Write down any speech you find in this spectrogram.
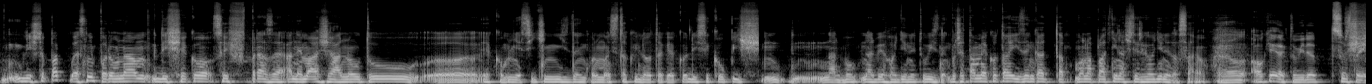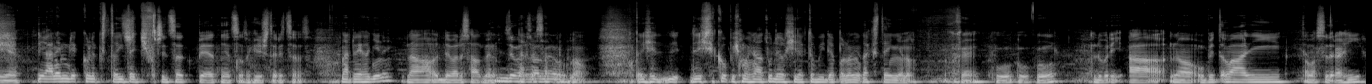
když to pak vlastně porovnám, když jako jsi v Praze a nemáš žádnou tu uh, jako měsíční jízdenku nebo něco takového, tak jako když si koupíš na, dvou, na dvě hodiny tu jízdenku, protože tam jako ta jízdenka, ta, ona platí na čtyři hodiny zase, jo. Jo, ok, tak to vyjde Což stejně. já nevím, kde kolik stojí teď 35, něco taky 40. na dvě hodiny. Na 90 minut. Na 90 90 minut, no. Takže kdy- když si koupíš možná tu delší, tak to vyjde podle mě tak stejně, no. Ok, cool, cool, cool. Dobrý. A no, ubytování tam asi drahý.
